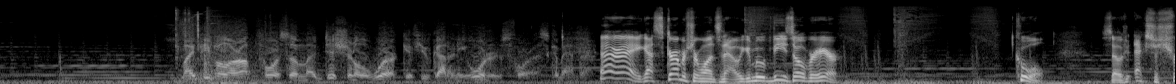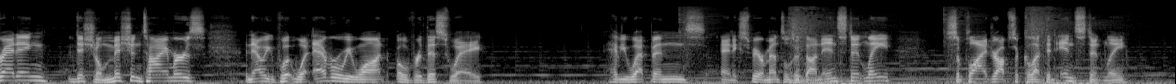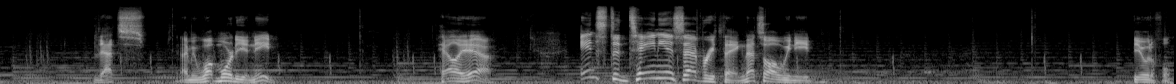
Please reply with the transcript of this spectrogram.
My people are up for some additional work if you've got any orders for us, Commander. All right, got skirmisher ones now. We can move these over here. Cool. So extra shredding, additional mission timers, and now we can put whatever we want over this way. Heavy weapons and experimentals are done instantly. Supply drops are collected instantly. That's, I mean, what more do you need? Hell yeah. Instantaneous everything. That's all we need. Beautiful.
